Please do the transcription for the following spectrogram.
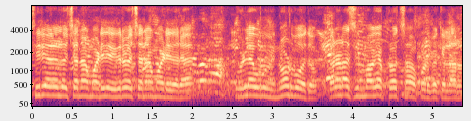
ಸೀರಿಯಲಲ್ಲೂ ಚೆನ್ನಾಗಿ ಮಾಡಿದೆ ಇದರಲ್ಲೂ ಚೆನ್ನಾಗಿ ಮಾಡಿದ್ದಾರೆ. ಒಳ್ಳೆ ಮೂವಿ ನೋಡ್ಬೋದು. ಕನ್ನಡ ಸಿನಿಮಾಗೆ ಪ್ರೋತ್ಸಾಹ ಕೊಡಬೇಕು ಎಲ್ಲರೂ.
